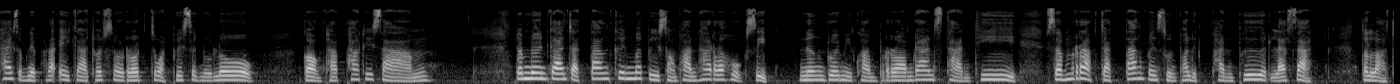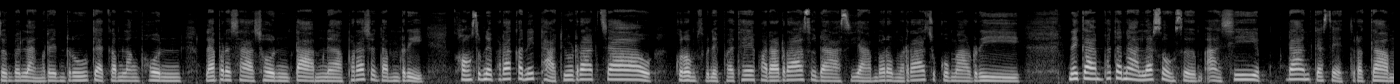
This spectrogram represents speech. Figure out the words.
ค่ายสมเด็จพระเอกาทศรสจังหวัดพิษณุโลก กองทัพภาคที่ 3ดำเนินการจัดตั้งขึ้นเมื่อปี 2560 เนื่องด้วยมีความพร้อมด้านสถานที่สำหรับจัดตั้งเป็นศูนย์ผลิตพันธุ์พืชและสัตว์ ตลอดจนเป็นแหล่งเรียนรู้แก่กำลังพล และประชาชนตามแนวพระราชดำริ ของสมเด็จพระกนิษฐาธิราชเจ้า กรมสมเด็จพระเทพรราชสุดาสยามบรมราชกุมารี ในการพัฒนาและส่งเสริมอาชีพ ด้านเกษตรกรรม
